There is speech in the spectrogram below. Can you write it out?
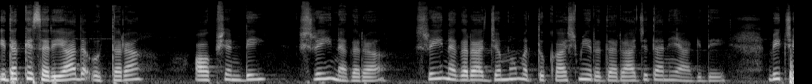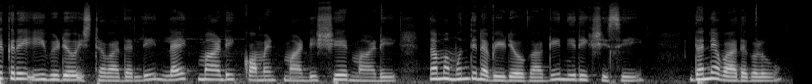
ಇದಕ್ಕೆ ಸರಿಯಾದ ಉತ್ತರ ಆಪ್ಷನ್ ಡಿ, ಶ್ರೀನಗರ. ಶ್ರೀನಗರ ಜಮ್ಮು ಮತ್ತು ಕಾಶ್ಮೀರದ ರಾಜಧಾನಿಯಾಗಿದೆ. ವೀಕ್ಷಕರೇ, ಈ ವಿಡಿಯೋ ಇಷ್ಟವಾದಲ್ಲಿ ಲೈಕ್ ಮಾಡಿ, ಕಾಮೆಂಟ್ ಮಾಡಿ, ಶೇರ್ ಮಾಡಿ. ನಮ್ಮ ಮುಂದಿನ ವಿಡಿಯೋಗಾಗಿ ನಿರೀಕ್ಷಿಸಿ. ಧನ್ಯವಾದಗಳು.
